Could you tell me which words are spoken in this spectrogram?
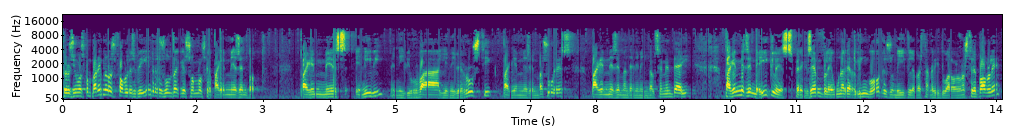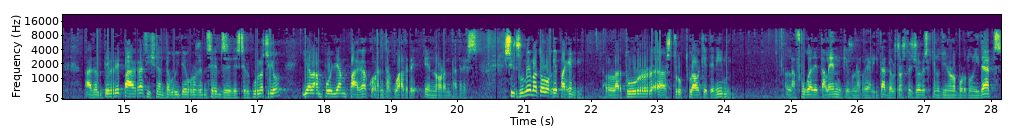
Però si ens comparem amb els pobles veïns, resulta que som els que paguem més en tot. Paguem més en IBI, en IBI urbà i en IBI rústic, paguem més en basures, paguem més en manteniment del cementeri, paguem més en vehicles. Per exemple, una Berlingo, que és un vehicle bastant habitual al nostre poble, a Deltebre paga 68 euros en 16 de circulació i a l'Ampolla en paga 44 en 93. Si sumem a tot el que paguem, l'atur estructural que tenim, la fuga de talent, que és una realitat dels nostres joves que no tenen oportunitats,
